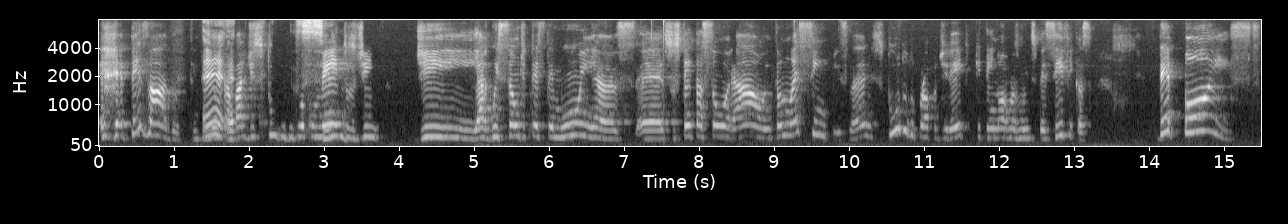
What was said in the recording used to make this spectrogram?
é pesado, entendeu? É, um trabalho é... de estudo de documentos, de, de arguição de testemunhas, é, sustentação oral. Então não é simples, né? Estudo do próprio direito, que tem normas muito específicas. Depois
